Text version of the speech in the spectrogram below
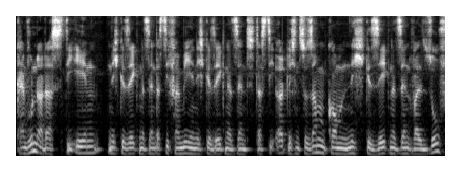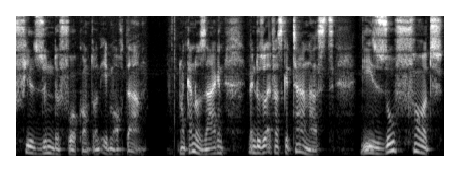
kein Wunder, dass die Ehen nicht gesegnet sind, dass die Familien nicht gesegnet sind, dass die örtlichen Zusammenkommen nicht gesegnet sind, weil so viel Sünde vorkommt und eben auch da. Man kann nur sagen, wenn du so etwas getan hast, geh sofort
